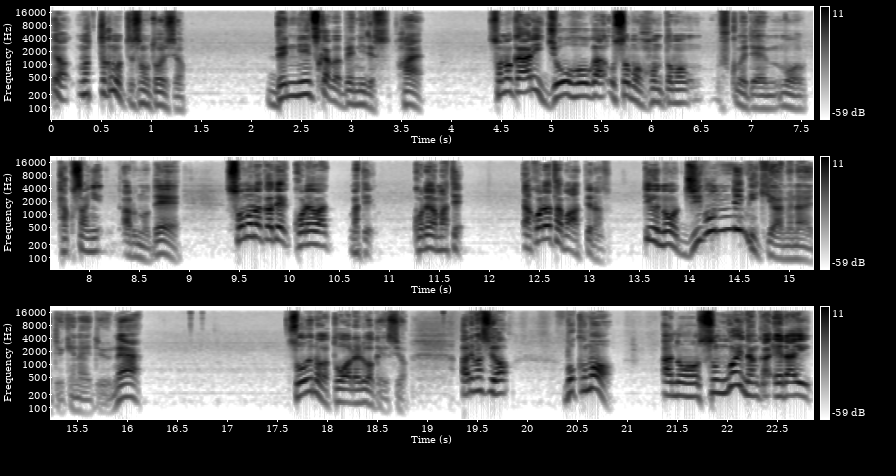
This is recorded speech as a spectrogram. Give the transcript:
いや全くもってその通りですよ。便利に使えば便利です。はい。その代わり情報が嘘も本当も含めてもうたくさんあるのでその中でこれは待てこれは待て。あこれは多分合ってるはずっていうのを自分で見極めないといけないというね。そういうのが問われるわけですよ。ありますよ。僕もあのすんごいなんか偉い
